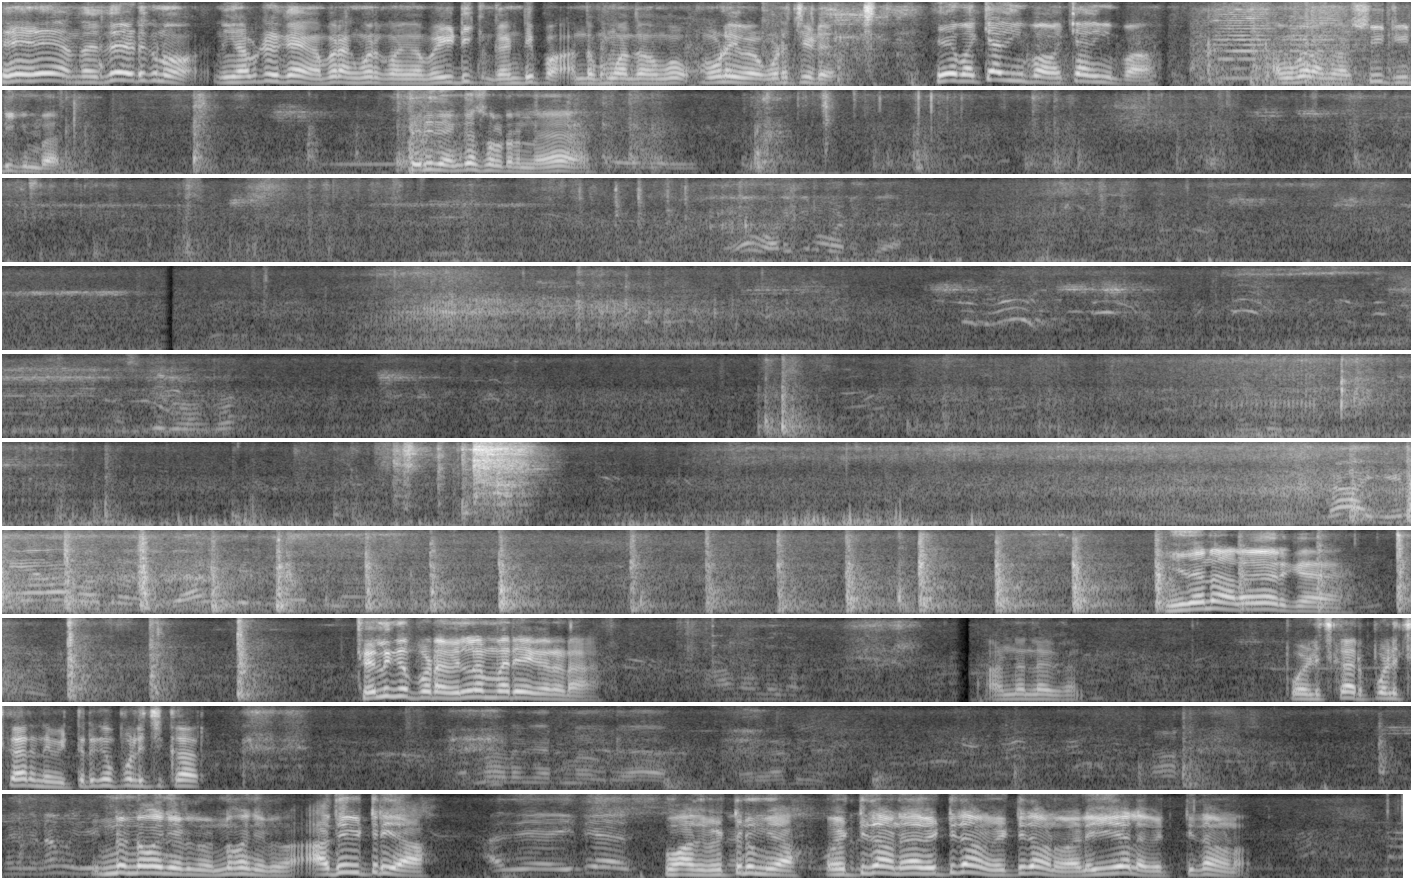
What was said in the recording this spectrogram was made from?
ஏய் அந்த இதை எடுக்கணும். நீங்கள் அப்படி இருக்காங்க. அப்புறம் அங்கே பாருங்க அங்கே இடிக்கும். கண்டிப்பாக அந்த அந்த மூளையை உடைச்சிடு. ஏ வைக்காதீங்கப்பா வைக்காதீங்கப்பா. அங்கே பாரு அங்கே ஷீட் இடிக்கும் பாரு. தெரியுது எங்கே சொல்கிறேன்னு மாத்துறேன் வேலை தெரிஞ்சு மாத்துறேன் நீ தானே அழகாக இருக்க? தெலுங்கு படம் வில்ல மாதிரியே இருக்கிறடா. அண்ணன் போலீஸ்கார் போலீஸ்கார் என்னை விட்டுருங்க போலீஸ்கார். இன்னும் இன்னும் கொஞ்சம் எடுக்கணும் இன்னும் கொஞ்சம் எடுக்கணும். அது விட்டுறியா? ஓ அது வெட்டணும்யா? வெட்டி தான் வெட்டி தான் வெட்டி தான் வழியே இல்லை வெட்டி தான் வேணும்.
